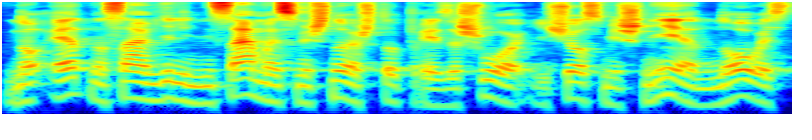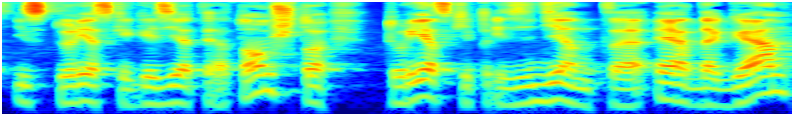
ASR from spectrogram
Но это на самом деле не самое смешное, что произошло. Еще смешнее новость из турецкой газеты о том, что турецкий президент э, Эрдоган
